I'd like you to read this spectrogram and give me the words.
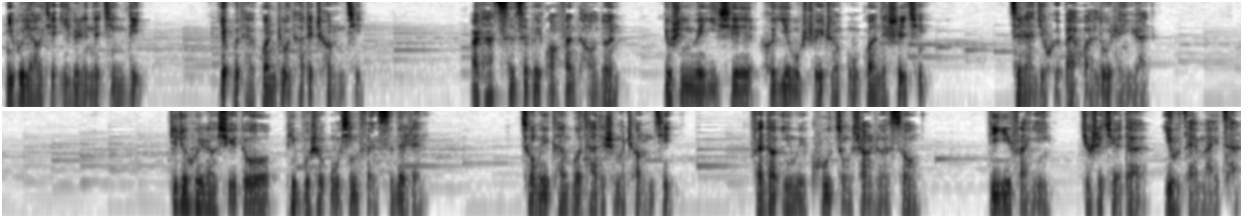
你不了解一个人的经历，也不太关注他的成绩，而他次次被广泛讨论，又是因为一些和业务水准无关的事情，自然就会败坏路人缘。这就会让许多并不是五星粉丝的人，从未看过他的什么成绩，反倒因为哭总上热搜，第一反应就是觉得又在卖惨。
